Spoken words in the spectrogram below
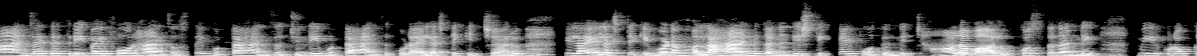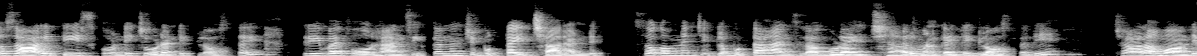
హ్యాండ్స్ అయితే త్రీ బై ఫోర్ హ్యాండ్స్ వస్తాయి. బుట్ట హ్యాండ్స్ వచ్చింది. ఈ బుట్ట హ్యాండ్స్ కూడా ఎలాస్టిక్ ఇచ్చారు. ఇలా ఎలాస్టిక్ ఇవ్వడం వల్ల హ్యాండ్కి అనేది స్టిక్ అయిపోతుంది. చాలా బాగా లుక్ వస్తుందండి. మీరు కూడా ఒక్కసారి తీసుకోండి. చూడండి. ఇట్లా వస్తాయి. Three by four hands. ఇక్కడ నుంచి బుట్ట ఇచ్చారండి. సగం నుంచి ఇట్లా బుట్ట హ్యాండ్స్ లాగా కూడా ఇచ్చారు. మనకైతే ఇట్లా వస్తుంది. చాలా బాగుంది.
